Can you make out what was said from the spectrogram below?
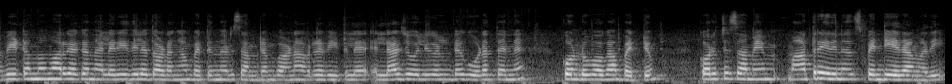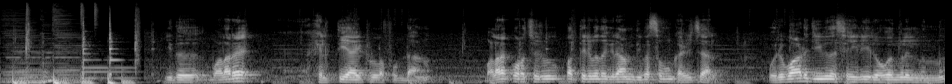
വീട്ടമ്മമാർക്കൊക്കെ നല്ല രീതിയിൽ തുടങ്ങാൻ പറ്റുന്ന ഒരു സംരംഭമാണ്. അവരുടെ വീട്ടിലെ എല്ലാ ജോലികളുടെ കൂടെ തന്നെ കൊണ്ടുപോകാൻ പറ്റും. കുറച്ച് സമയം മാത്രമേ ഇതിന് സ്പെൻഡ് ചെയ്താൽ മതി. ഇത് വളരെ ഹെൽത്തി ആയിട്ടുള്ള ഫുഡാണ് വളരെ കുറച്ചൊരു പത്തിരുപത് ഗ്രാം ദിവസവും കഴിച്ചാൽ ഒരുപാട് ജീവിതശൈലി രോഗങ്ങളിൽ നിന്ന്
